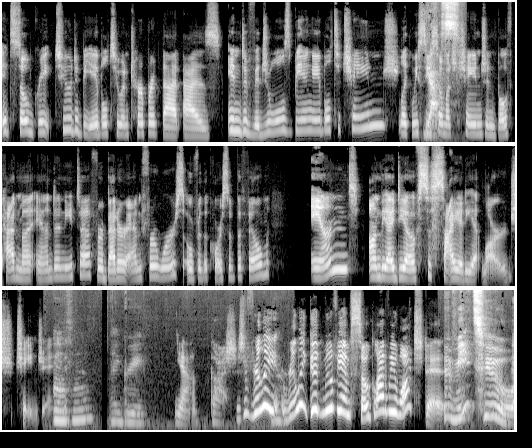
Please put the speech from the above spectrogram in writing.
it's so great too to be able to interpret that as individuals being able to change. Like we see yes. so much change in both Padma and Anita for better and for worse over the course of the film and on the idea of society at large changing. Mm-hmm. I agree. Yeah, gosh, it's a really, yeah. really good movie. I'm so glad we watched it. Me too.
